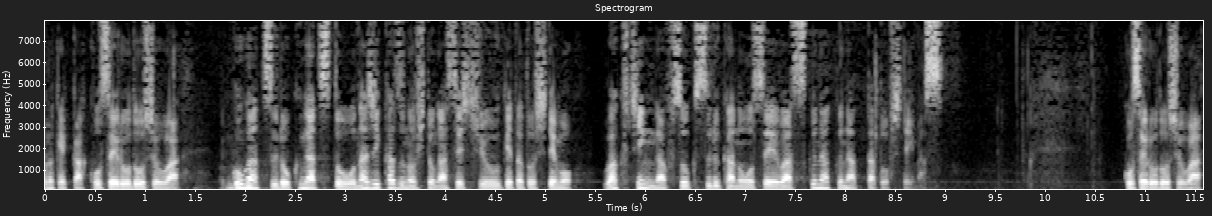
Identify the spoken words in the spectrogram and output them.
この結果厚生労働省は5月6月と同じ数の人が接種を受けたとしてもワクチンが不足する可能性は少なくなったとしています。厚生労働省は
